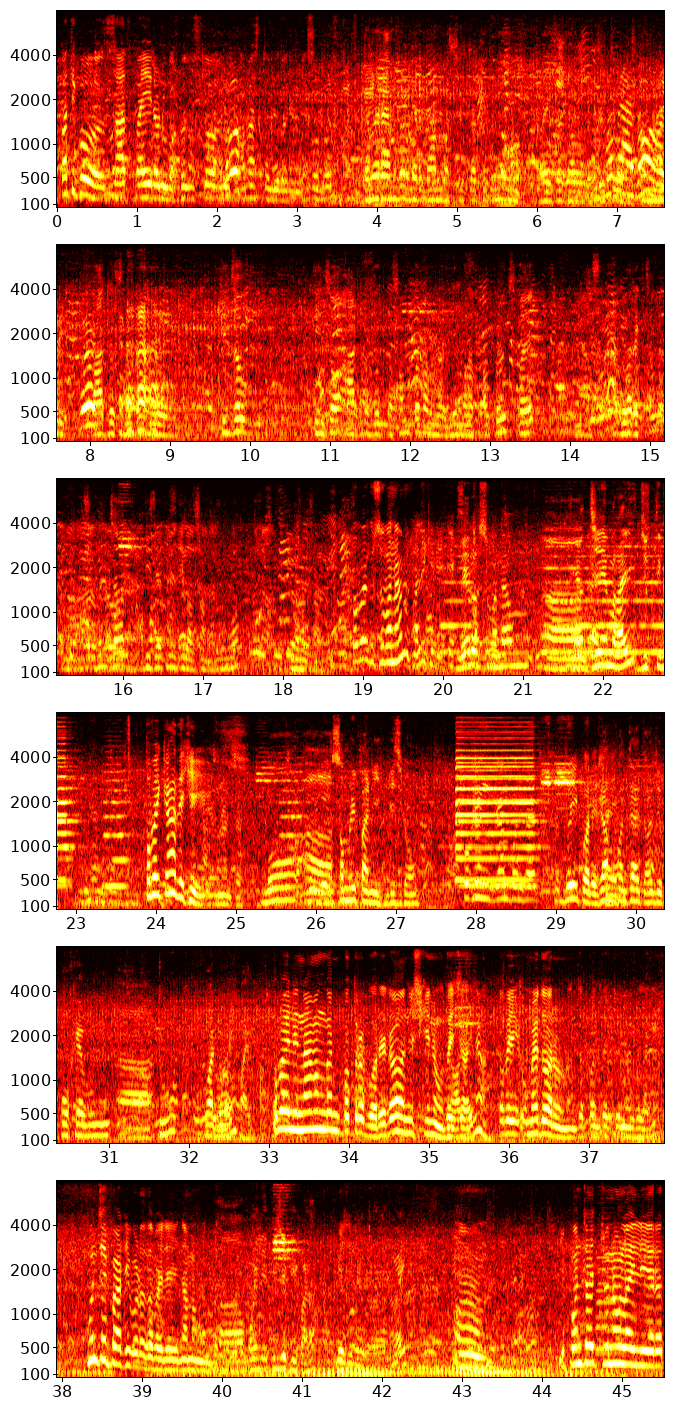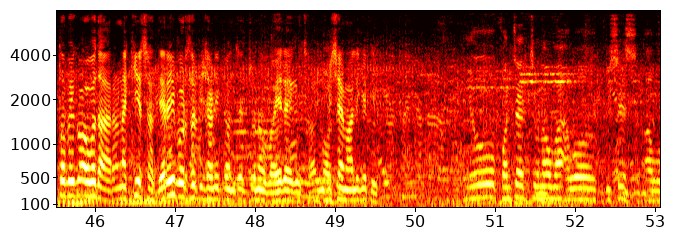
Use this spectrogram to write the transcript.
कतिको साथ पाइरहनु भएको जस्तो आवाज एकदमै राम्रो मेरो ग्रामवासी जति पनि भएछ तिन सौ तिन सौ आठको बुथका सम्पूर्ण उनीहरूले मलाई फलप्रुप सहयोग गरेको छु आशा पनि छ विजय पनि दिलाउँछ भनेर म तपाईँको शुभ नाम? मेरो शुभ नाम जेएम राई जुक्ति तपाईँ कहाँदेखि हुनुहुन्छ? म अ, समरीपानी बिच गाउँ पोखरेन ग्राम पञ्चायत दुई पऱ्यो ग्राम। पञ्चायत हजुर Pokharabung two ward number five. तपाईँले नामाङ्कन पत्र भरेर निस्किनु हुँदैछ होइन? तपाईँ उम्मेदवार हुनुहुन्छ पञ्चायत चुनावको लागि। कुन चाहिँ पार्टीबाट तपाईँले नामाङ्कन मैले बिजेपीबाट। बिजेपीबाट है। यो पञ्चायत चुनावलाई लिएर तपाईँको अवधारणा के छ? धेरै वर्ष पछाडि पञ्चायत चुनाव भइरहेको छ। यो विषयमा अलिकति। यो पञ्चायत चुनावमा अब विशेष अब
